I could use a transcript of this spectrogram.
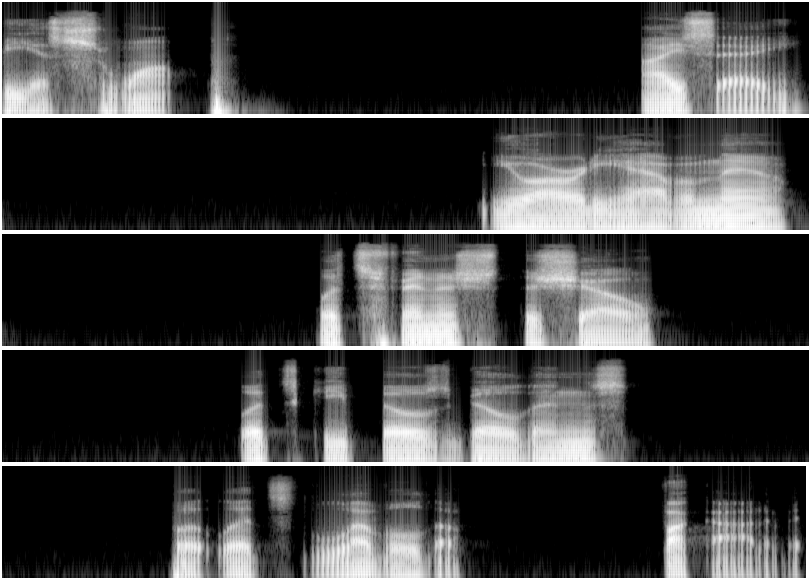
be a swamp. I say, you already have them there. Let's finish the show. Let's keep those buildings but let's level the fuck out of it.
